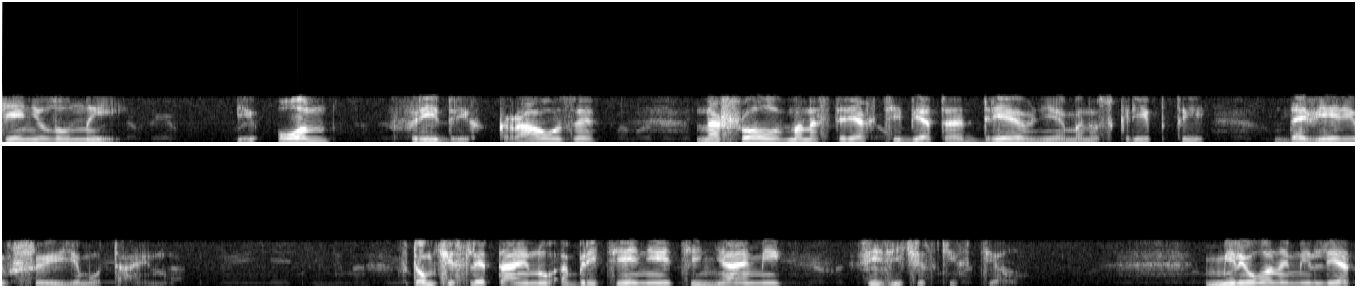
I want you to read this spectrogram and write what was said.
тень Луны, и он, Фридрих Краузе, нашел в монастырях Тибета древние манускрипты, доверившие ему тайну. В том числе тайну обретения тенями физических тел. Миллионами лет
